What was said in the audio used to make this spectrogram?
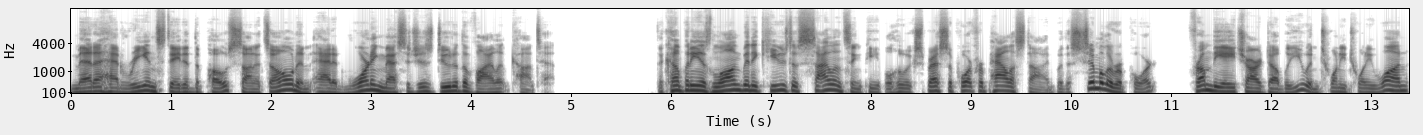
Meta had reinstated the posts on its own and added warning messages due to the violent content. The company has long been accused of silencing people who express support for Palestine, with a similar report from the HRW in 2021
